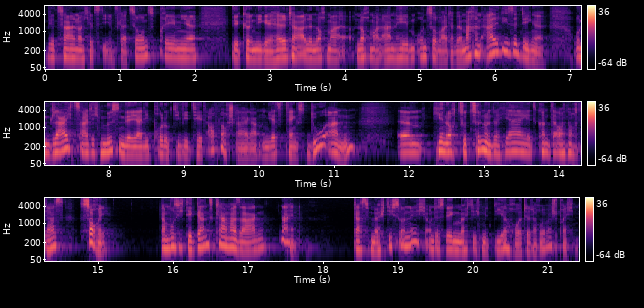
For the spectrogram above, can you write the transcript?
wir zahlen euch jetzt die Inflationsprämie, wir können die Gehälter alle nochmal noch anheben und so weiter. Wir machen all diese Dinge und gleichzeitig müssen wir ja die Produktivität auch noch steigern. Und jetzt fängst du an, ähm, hier noch zu zünden und sagst, ja, jetzt kommt auch noch das. Sorry, da muss ich dir ganz klar mal sagen, nein, das möchte ich so nicht und deswegen möchte ich mit dir heute darüber sprechen.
